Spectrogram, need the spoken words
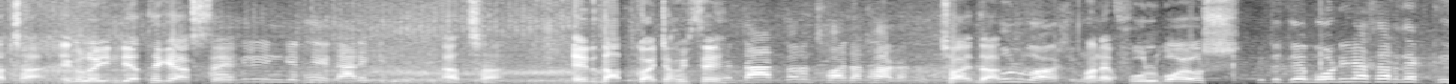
আচ্ছা এগুলো ইন্ডিয়া থেকে আসছে? ইন্ডিয়া আচ্ছা এর দাঁত কয়টা হয়েছে দাঁত ধরেন ছয় দাঁত হয়ে গেছে ছয় দাঁত। ফুল বয়স মানে ফুল বয়স? কিন্তু যে বডি আছে আর যে কি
